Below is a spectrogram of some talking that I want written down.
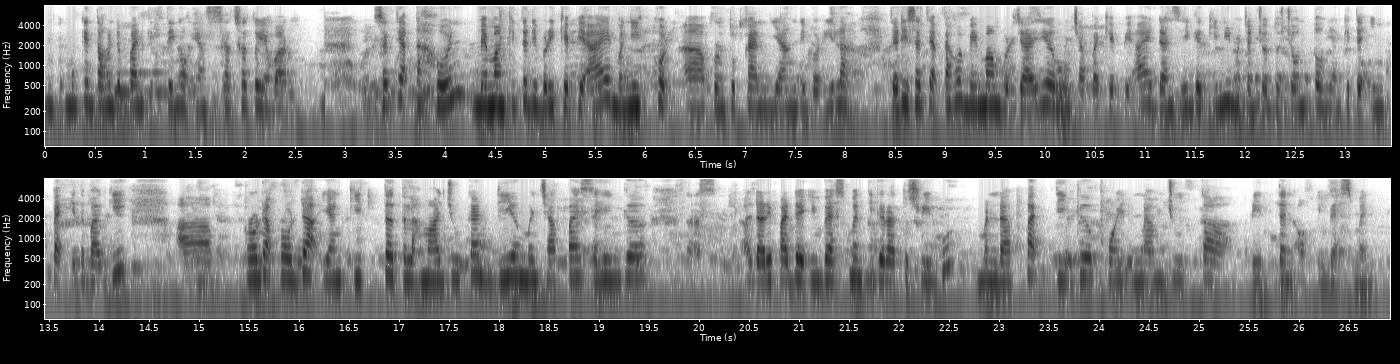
M- mungkin tahun depan kita tengok yang satu-satu yang baru. Setiap tahun memang kita diberi KPI mengikut uh, peruntukan yang diberilah. Jadi setiap tahun memang berjaya mencapai KPI dan sehingga kini macam contoh-contoh yang kita impact kita bagi uh, produk-produk yang kita telah majukan dia mencapai sehingga uh, daripada investment 300,000 mendapat 3.6 juta return of investment.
